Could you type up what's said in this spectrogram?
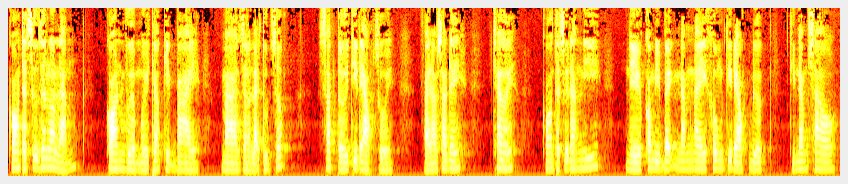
con thật sự rất lo lắng. Con vừa mới theo kịp bài mà giờ lại tụt dốc. Sắp tới thi đại học rồi. Phải làm sao đây? Cha ơi, con thật sự đang nghĩ nếu con bị bệnh năm nay không thi đại học được thì năm sau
